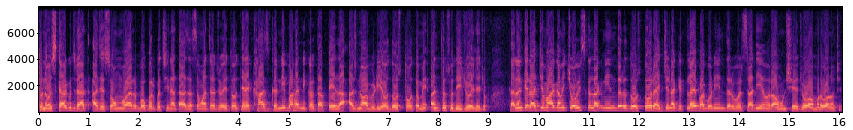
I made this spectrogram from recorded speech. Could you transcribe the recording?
તો નમસ્કાર ગુજરાત. આજે સોમવાર, બપોર પછીના તાજા સમાચાર જોઈએ તો અત્યારે ખાસ ઘરની બહાર નીકળતા પહેલા આજનો આ વીડિયો દોસ્તો તમે અંત સુધી જોઈ લેજો. કારણ કે રાજ્યમાં આગામી ચોવીસ કલાકની અંદર દોસ્તો રાજ્યના કેટલાય ભાગોની અંદર વરસાદી રાઉન્ડ છે જોવા મળવાનો છે.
